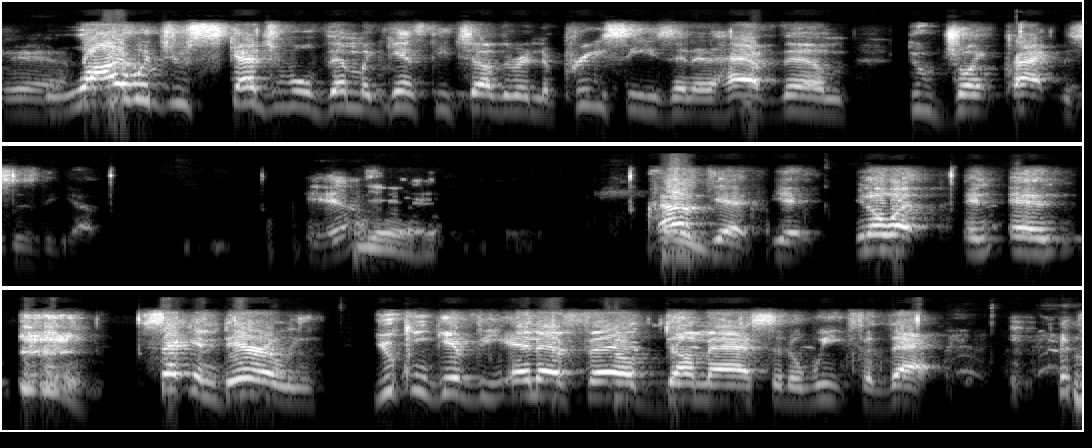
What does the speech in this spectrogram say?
Yeah. Why would you schedule them against each other in the preseason and have them do joint practices together? Yeah. Yeah. How, yeah, yeah. You know what? And and secondarily, you can give the NFL dumbass of the week for that.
